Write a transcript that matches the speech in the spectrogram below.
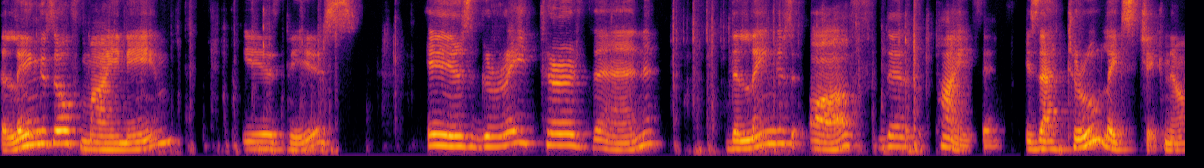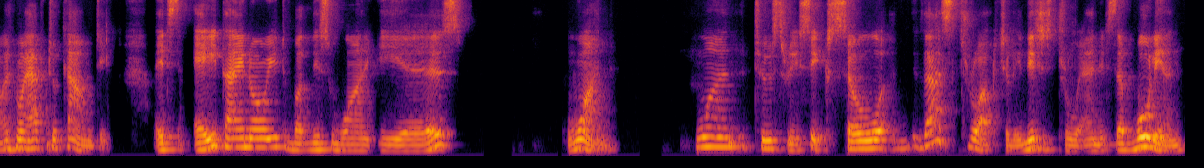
the length of my name is this is greater than the length of the Python. Is that true? Let's check now. I have to count it. It's eight, I know it, but this one is one. One, two, three, six. So that's true, actually. This is true, and it's a Boolean.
